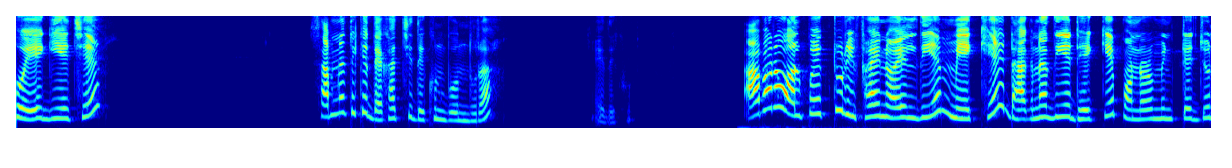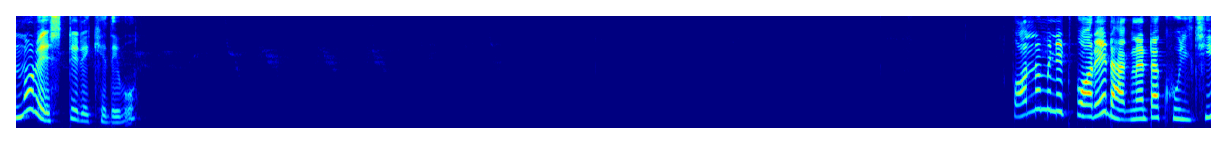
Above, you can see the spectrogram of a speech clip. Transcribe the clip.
হয়ে গিয়েছে। সামনে থেকে দেখাচ্ছি, দেখুন বন্ধুরা। এই দেখুন। আবারও অল্প একটু রিফাইন অয়েল দিয়ে মেখে ঢাকনা দিয়ে ঢেকে পনেরো মিনিটের জন্য রেস্টে রেখে দেব। পনেরো মিনিট পরে ঢাকনাটা খুলছি।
